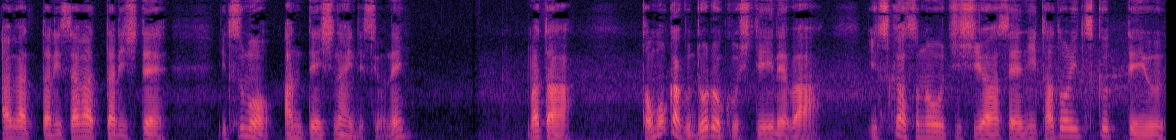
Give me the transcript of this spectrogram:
上がったり下がったりして、いつも安定しないんですよね。また、ともかく努力していれば、いつかそのうち幸せにたどり着くっていう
